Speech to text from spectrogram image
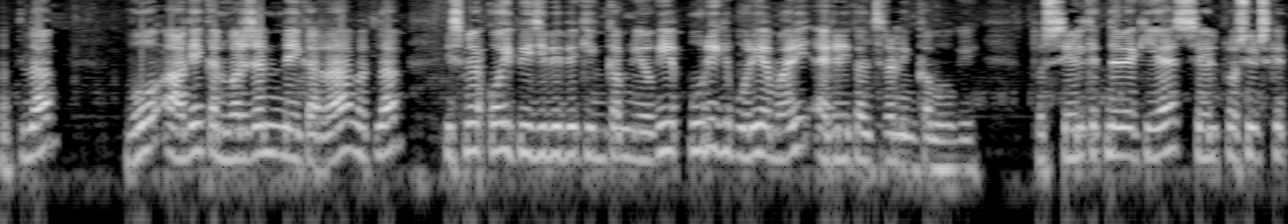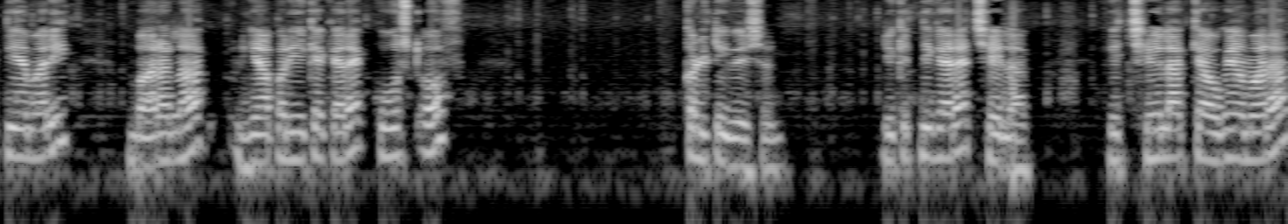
मतलब वो आगे कन्वर्जन नहीं कर रहा मतलब इसमें कोई पीजीबीपी की इनकम नहीं होगी, ये पूरी की पूरी हमारी एग्रीकल्चरल इनकम होगी। तो सेल कितने में किया है? सेल प्रोसीड्स कितनी है हमारी? बारह लाख। यहाँ पर ये क्या कह रहा है? कॉस्ट ऑफ़ कल्टीवेशन ये कितनी कह रहा है? छह लाख। ये छह लाख क्या हो गया हमारा?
